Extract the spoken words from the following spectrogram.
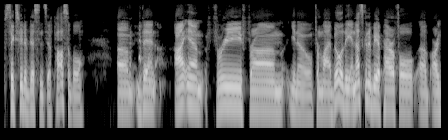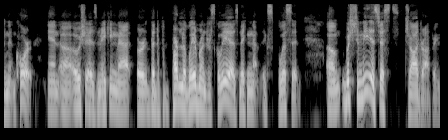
six feet of distance if possible. Um, then I am free from, you know, from liability, and that's going to be a powerful uh, argument in court and uh, OSHA is making that, or the Department of Labor under Scalia is making that explicit, um, which to me is just jaw dropping.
